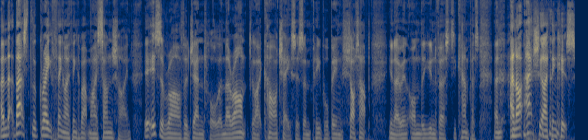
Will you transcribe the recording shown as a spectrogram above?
and tha that's the great thing I think about My Sunshine. It is a rather gentle, and there aren't like car chases and people being shot up, you know, in, on the university campus. And and I, actually, I think it's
